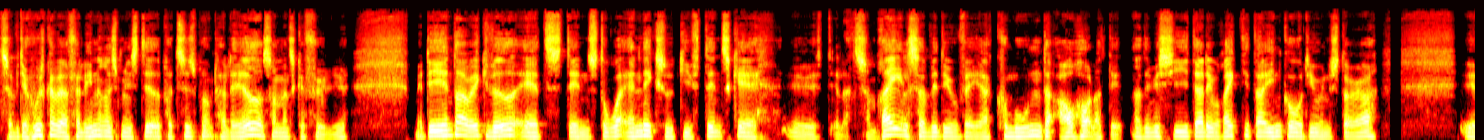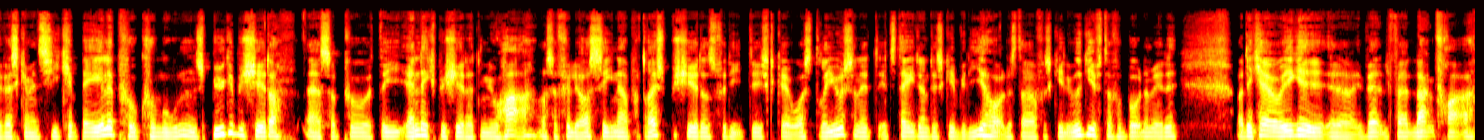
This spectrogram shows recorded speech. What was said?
så vidt jeg husker i hvert fald Indrigsministeriet på et tidspunkt har lavet, og som man skal følge. Men det ændrer jo ikke ved, at den store anlægsudgift, den skal, øh, eller som regel, så vil det jo være kommunen, der afholder den. Og det vil sige, der er det jo rigtigt, der indgår det jo en større øh, hvad skal man sige, kabale på kommunens byggebudgetter, altså på de anlægsbudgetter, de nu har, og selvfølgelig også senere på driftsbudgettet, fordi det skal jo også drive sådan et, et stadion, det skal vedligeholdes, der er forskellige udgifter forbundet med det, og det kan jo ikke, eller i hvert fald langt fra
